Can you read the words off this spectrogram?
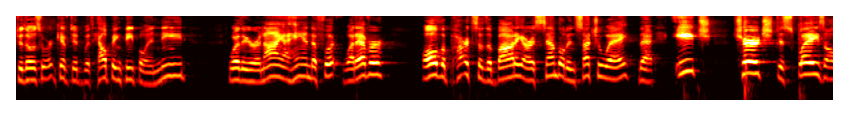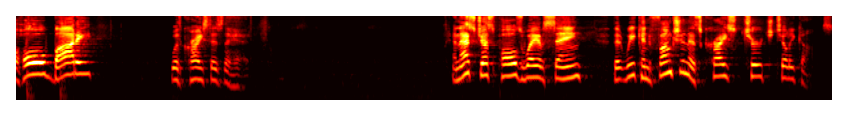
to those who are gifted with helping people in need, whether you're an eye, a hand, a foot, whatever, all the parts of the body are assembled in such a way that each church displays a whole body with Christ as the head. And that's just Paul's way of saying that we can function as Christ's church till he comes.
